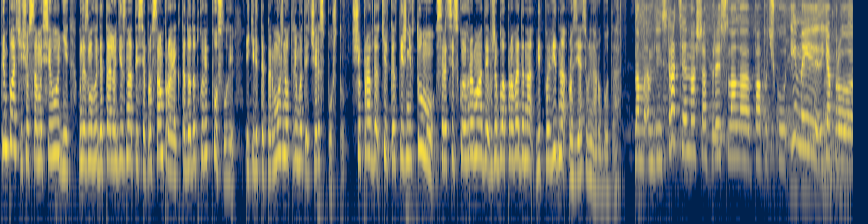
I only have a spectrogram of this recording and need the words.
Тим паче, що саме сьогодні вони змогли детально дізнатися про сам проект та додаткові послуги, які відтепер можна отримати через пошту. Щоправда, кілька тижнів тому серед сільської громади вже була проведена відповідна роз'яснювальна робота. Нам адміністрація наша прислала папочку, і ми я про.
